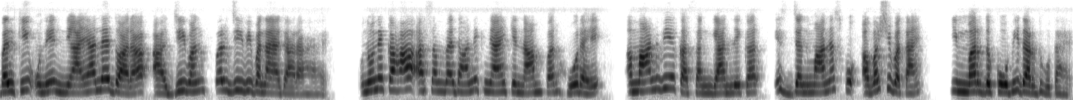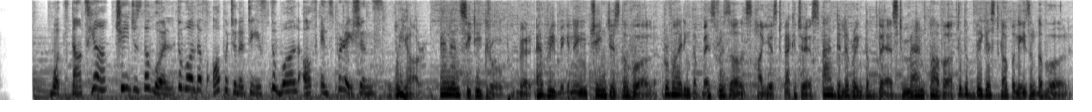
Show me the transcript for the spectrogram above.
बल्कि उन्हें न्यायालय द्वारा आजीवन परजीवी बनाया जा रहा है। उन्होंने कहा, असंवैधानिक न्याय के नाम पर हो रहे अमानवीय का संज्ञान लेकर इस जनमानस को अवश्य बताएँ कि मर्द को भी दर्द होता है What starts here changes the world. The world of opportunities. The world of inspirations. We are LNCT Group, where every beginning changes the world, providing the best results, highest packages, and delivering the best manpower to the biggest companies in the world.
